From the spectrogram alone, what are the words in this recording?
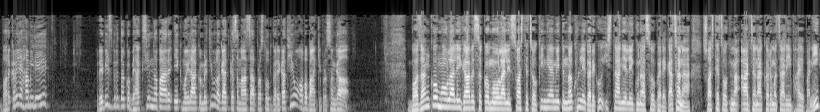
भर्खरै हामीले रेबिज विरुद्धको भ्याक्सिन नपाएर एक महिलाको मृत्यु लगायतका समाचार प्रस्तुत गरेका थियौं। अब बाँकी प्रसंग बजाङको मौलाली गाविसको मौलाली स्वास्थ्य चौकी नियमित नखुल्ने गरेको स्थानीयले गुनासो गरेका छन्। स्वास्थ्य चौकीमा आठजना कर्मचारी भए पनि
